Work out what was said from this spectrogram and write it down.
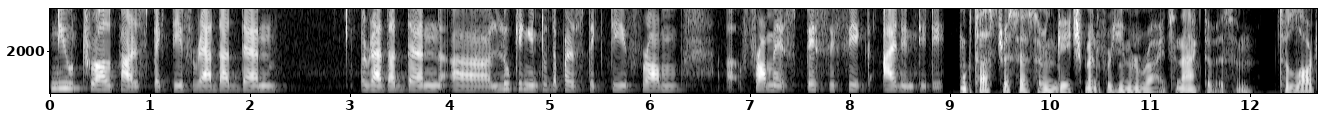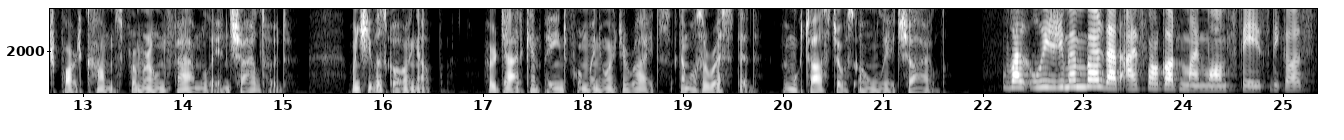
neutral perspective, rather than rather than uh, looking into the perspective from uh, from a specific identity. Muktasree says her engagement for human rights and activism to large part comes from her own family and childhood. When she was growing up, her dad campaigned for minority rights and was arrested when Muktasree was only a child. Well, we remember that I forgot my mom's face because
